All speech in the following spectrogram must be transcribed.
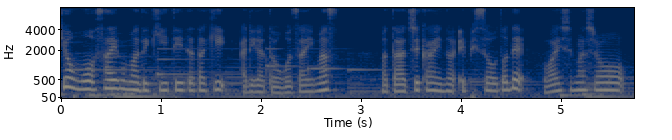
今日も最後まで聞いていただきありがとうございます。また次回のエピソードでお会いしましょう。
